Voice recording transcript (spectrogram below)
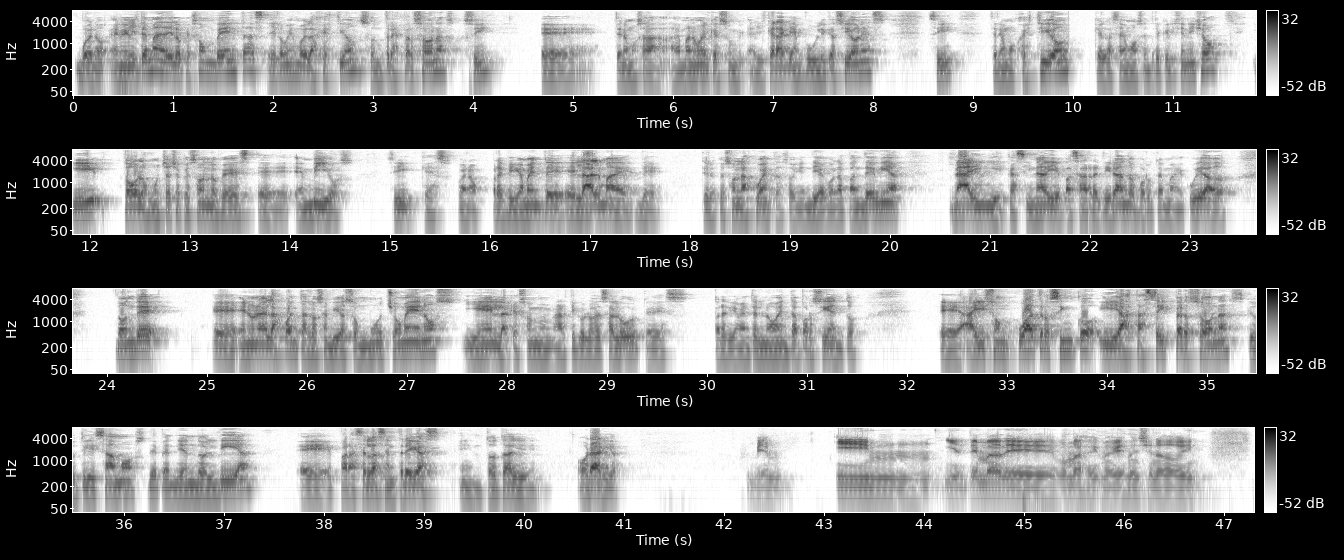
Bueno, en el tema de lo que son ventas, es lo mismo de la gestión, son tres personas, ¿sí? Eh, tenemos a, Emanuel, que es el crack en publicaciones, ¿sí? Tenemos gestión, que la hacemos entre Cristian y yo, y todos los muchachos que son lo que es eh, envíos, ¿sí? Que es, bueno, prácticamente el alma de, lo que son las cuentas. Hoy en día con la pandemia, nadie, casi nadie pasa retirando por un tema de cuidado. Donde eh, en una de las cuentas los envíos son mucho menos y en la que son artículos de salud, que es prácticamente el 90%. Eh, ahí son cuatro, cinco y hasta seis personas que utilizamos dependiendo el día eh, para hacer las entregas en total horario. Bien. Y, el tema de, vos me habías mencionado hoy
